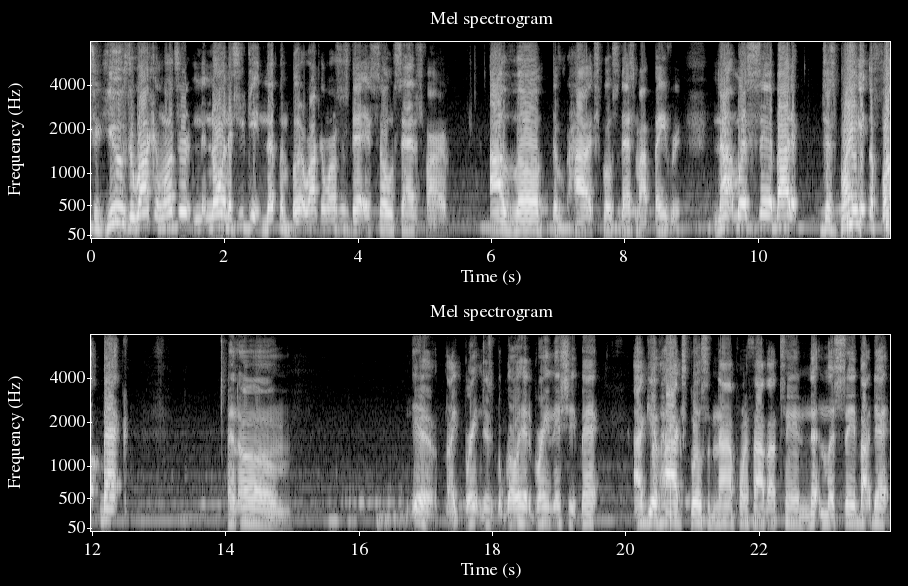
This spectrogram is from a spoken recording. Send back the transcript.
to use the rocket launcher, knowing that you get nothing but rocket launchers, that is so satisfying. I love the high explosive. That's my favorite. Not much to say about it. Just bring it the fuck back. And um yeah, like bring just go ahead and bring this shit back. I give high explosive 9.5 out of 10. Nothing much to say about that.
